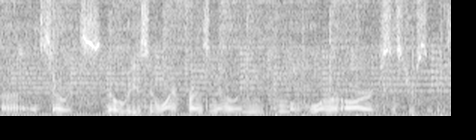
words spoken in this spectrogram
uh, so it's no reason why Fresno and, and Lahore are sister cities.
